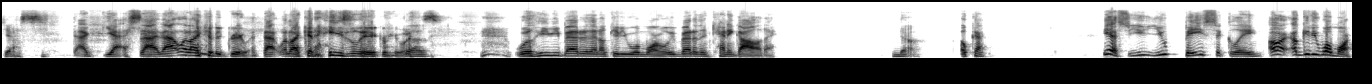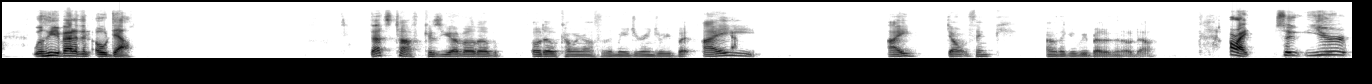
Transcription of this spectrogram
Yes. That, yes, I, that one I could agree with. That one I could easily agree with. Yes. Will he be better than? I'll give you one more. Will he be better than Kenny Golladay? No. Okay. Yeah. So you you basically. All right. I'll give you one more. Will he be better than Odell? That's tough because you have Odell, Odell coming off of the major injury, but I, I don't think I don't think it'd be better than Odell. All right. So you're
